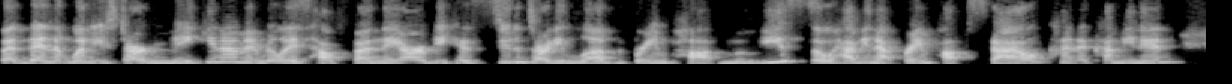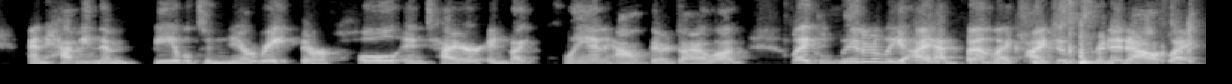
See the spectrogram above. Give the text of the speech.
but then when you start making them and realize how fun they are, because students already love brain pop movies, so having that brain pop style kind of coming in and having them be able to narrate their whole entire and like plan out their dialogue. Like literally, I had fun. Like I just printed out like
